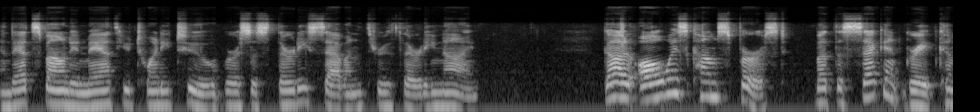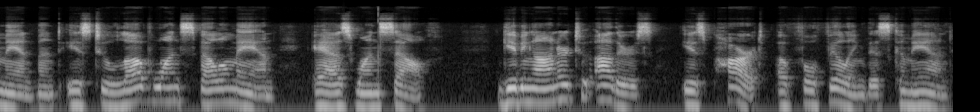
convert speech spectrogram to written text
And that's found in Matthew 22, verses 37 through 39. God always comes first, but the second great commandment is to love one's fellow man as oneself. Giving honor to others is part of fulfilling this command.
